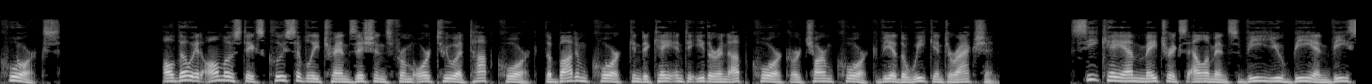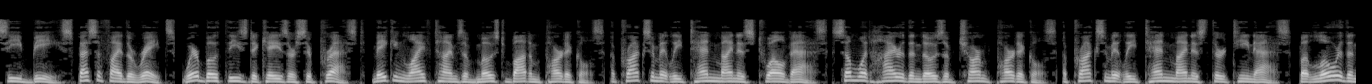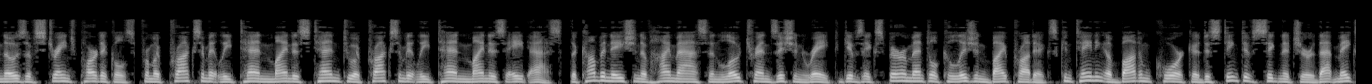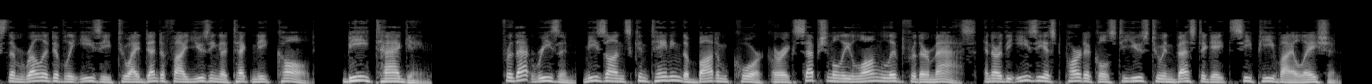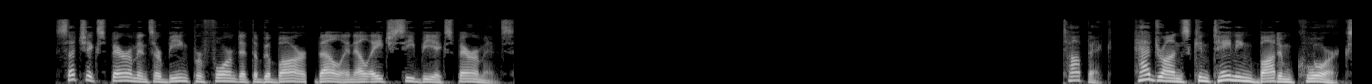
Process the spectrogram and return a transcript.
quarks. Although it almost exclusively transitions from OR to a top quark, the bottom quark can decay into either an up quark or charm quark via the weak interaction. CKM matrix elements VUB and VCB specify the rates, where both these decays are suppressed, making lifetimes of most bottom particles approximately 10-12 s somewhat higher than those of charmed particles approximately 10-13 s, but lower than those of strange particles from approximately 10-10 to approximately 10-8 s. The combination of high mass and low transition rate gives experimental collision byproducts containing a bottom quark a distinctive signature that makes them relatively easy to identify using a technique called B tagging. For that reason, mesons containing the bottom quark are exceptionally long-lived for their mass, and are the easiest particles to use to investigate CP violation. Such experiments are being performed at the Babar, Belle and LHCb experiments. Hadrons containing bottom quarks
